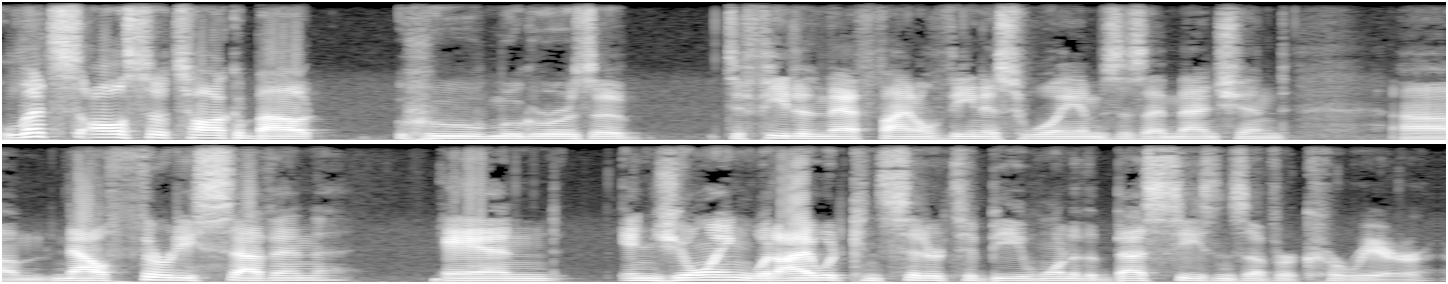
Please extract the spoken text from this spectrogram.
Let's also talk about who Muguruza defeated in that final. Venus Williams, as I mentioned, um, now 37 and enjoying what I would consider to be one of the best seasons of her career.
